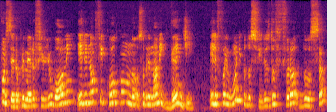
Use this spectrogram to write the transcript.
Por ser o primeiro filho homem, ele não ficou com o sobrenome Gandhi. Ele foi o único dos filhos do, Fro do Sam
